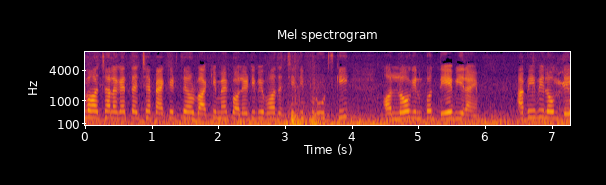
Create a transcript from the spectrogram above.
बहुत अच्छा लगा इतने अच्छे पैकेट से और बाकी में क्वालिटी भी बहुत अच्छी थी फ्रूट्स की और लोग इनको दे भी रहे हैं। अभी भी लोग दे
